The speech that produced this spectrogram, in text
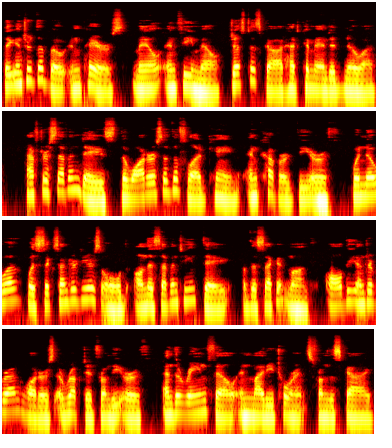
They entered the boat in pairs, male and female, just as God had commanded Noah. After seven days the waters of the flood came and covered the earth. When Noah was six hundred years old, on the seventeenth day of the second month, all the underground waters erupted from the earth, and the rain fell in mighty torrents from the sky.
